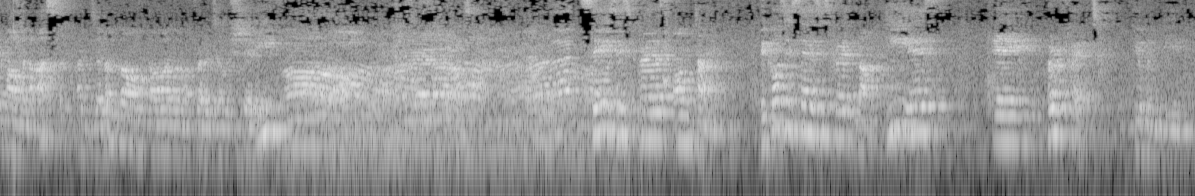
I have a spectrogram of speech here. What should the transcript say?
Imam al-Asr Ajjalallahu Ta'ala Farajahu Sharif says his prayers on time. Because he says his prayers now, he is a perfect human being,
